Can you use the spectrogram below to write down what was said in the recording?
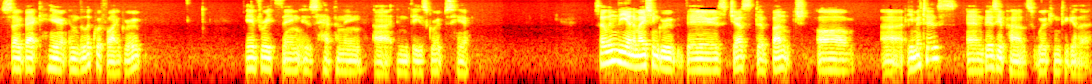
So back here in the liquify group, everything is happening uh, in these groups here. So in the animation group, there's just a bunch of uh, emitters and Bezier paths working together.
